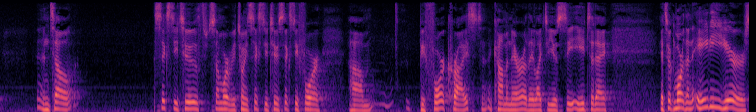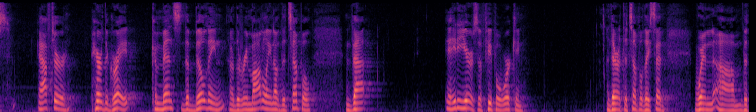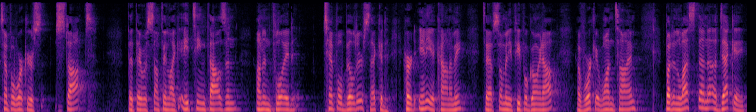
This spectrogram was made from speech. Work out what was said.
until 62, somewhere between 62, 64 um, before Christ, common era, they like to use CE today. It took more than 80 years after Herod the Great commenced the building or the remodeling of the temple that 80 years of people working there at the temple. They said when um, the temple workers stopped, that there was something like 18,000 unemployed temple builders. That could hurt any economy to have so many people going out of work at one time. But in less than a decade,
